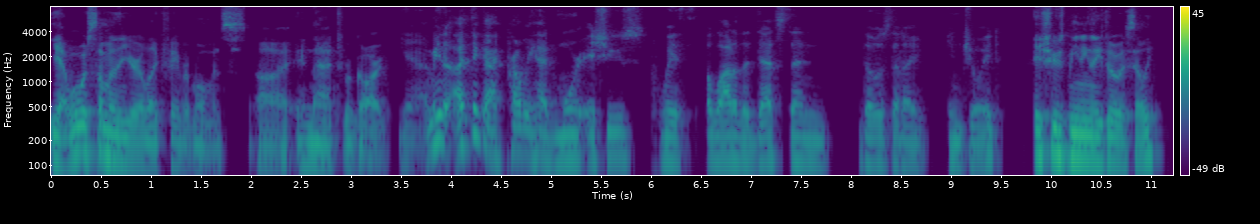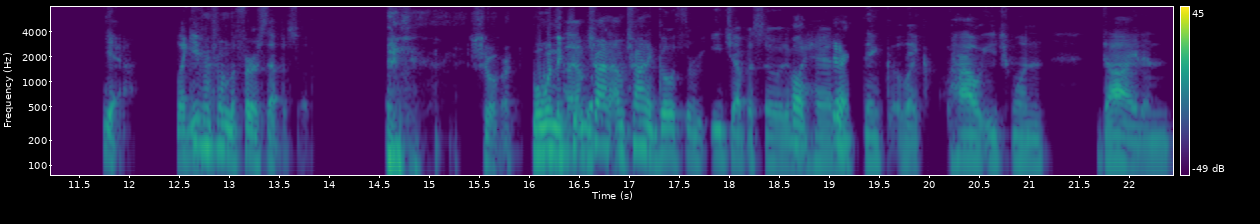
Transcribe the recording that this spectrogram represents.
yeah. What were some of your like favorite moments uh, in that regard? Yeah, I mean, I think I probably had more issues with a lot of the deaths than those that I enjoyed. Issues meaning you thought it was silly. Yeah, like even from the first episode. sure. Well, when they I'm killed, trying. I'm trying to go through each episode in Well, my head yeah. and think like how each one died and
